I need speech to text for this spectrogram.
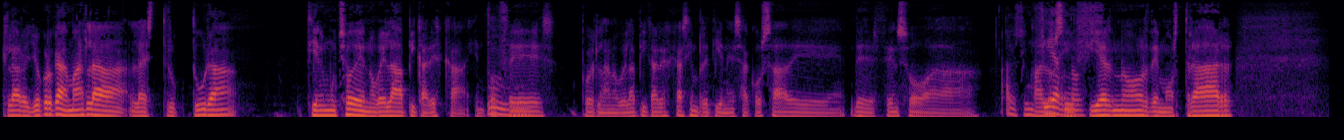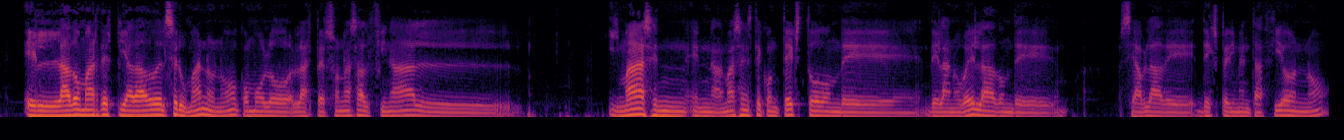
claro, yo creo que además la, la estructura tiene mucho de novela picaresca, entonces pues la novela picaresca siempre tiene esa cosa de, descenso a, los infiernos, de mostrar el lado más despiadado del ser humano, ¿no? Como las personas al final y más en, además en este contexto donde de la novela donde se habla de, experimentación, ¿no?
